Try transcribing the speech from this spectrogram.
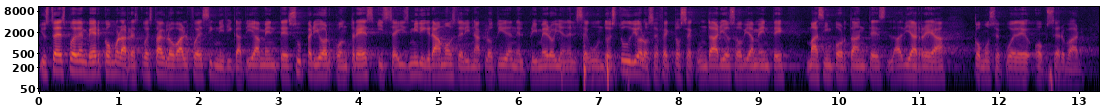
y ustedes pueden ver cómo la respuesta global fue significativamente superior con 3 y 6 miligramos de linaclotida en el primero y en el segundo estudio. Los efectos secundarios, obviamente, más importantes, la diarrea, como se puede observar.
